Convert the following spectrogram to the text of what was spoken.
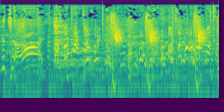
그치? 아! 남준씨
